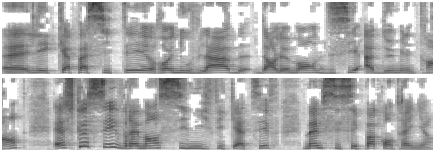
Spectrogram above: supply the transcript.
les capacités renouvelables dans le monde d'ici à 2030. Est-ce que c'est vraiment significatif, même si c'est pas contraignant?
